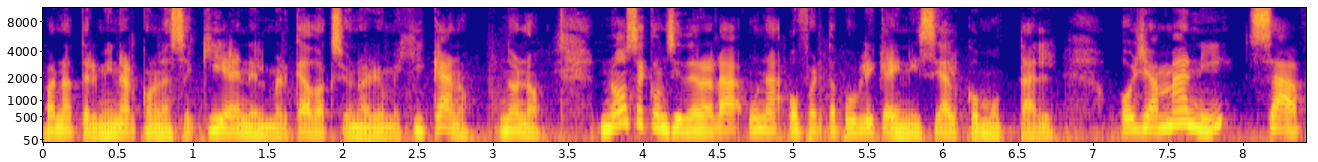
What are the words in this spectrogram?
van a terminar con la sequía en el mercado accionario mexicano. No, no, no se considerará una oferta pública inicial como tal. Oyamani, SAB,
